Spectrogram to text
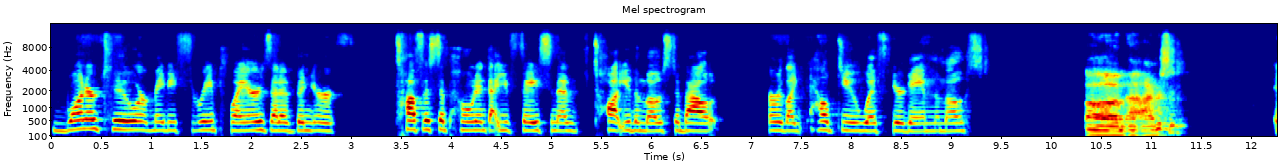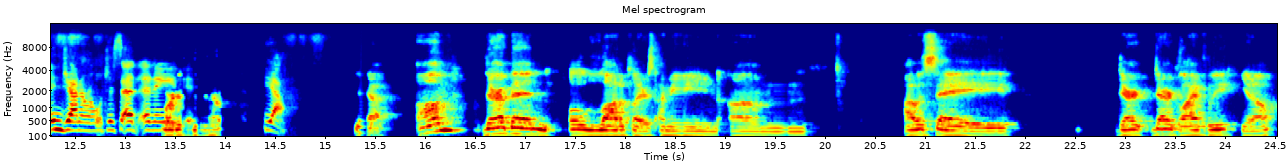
one or two or maybe three players that have been your toughest opponent that you've faced and have taught you the most about or like helped you with your game the most? Um, at Iverson. In general, just at any. Yeah. Yeah. Um, there have been a lot of players. I mean, um, I would say Derek, Dereck Lively. You know,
